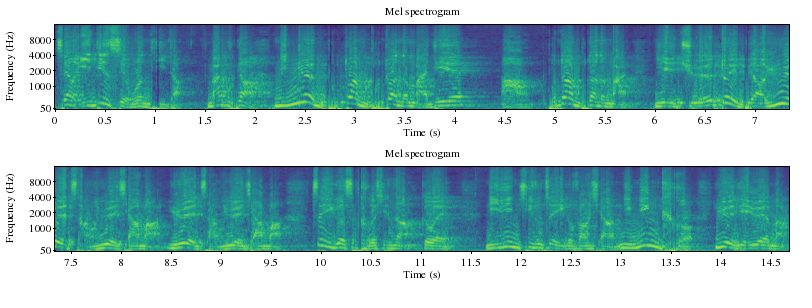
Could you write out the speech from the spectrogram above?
这样一定是有问题的。买股票宁愿不断不断的买跌啊，不断不断的买，也绝对不要越涨越加码，越涨越加码，这一个是核心的，各位。你一定记住这一个方向，你宁可越跌越买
